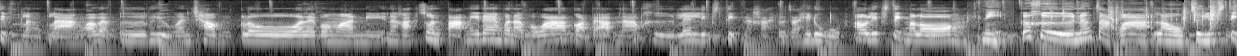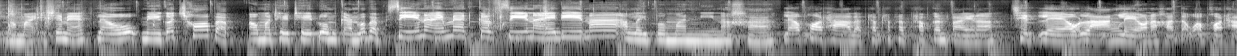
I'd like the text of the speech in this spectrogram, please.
20 กลางๆ ว่าแบบเออผิวมันฉ่ำโกลว์อะไรประมาณนี้นะคะ ส่วนปากนี้แดงไปหน่อยเพราะว่าก่อนไปอาบน้ำคือเล่นลิปสติกนะคะเดี๋ยวจะให้ดูเอาลิปสติกมาลองนี่ก็คือเนื่องจากว่าเราซื้อลิปสติกมาใหม่ใช่ไหมแล้วเมย์ก็ชอบแบบเอามาเทสๆรวมกันว่าแบบสีไหนแมทกับสีไหนดีหน้าอะไรประมาณนี้นะคะ แล้วพอทาแบบทับๆๆๆกันไปนะ เช็ดแล้วล้างแล้วนะคะ แต่ว่าพอทา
